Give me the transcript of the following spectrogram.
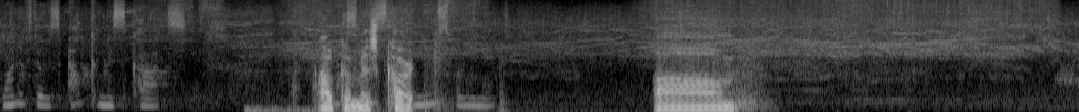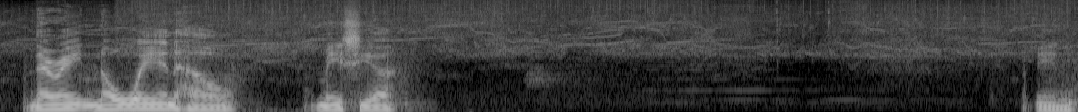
One of those alchemist carts. Alchemist cart. Useful in it. Um There ain't no way in hell, Amicia. I mean,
